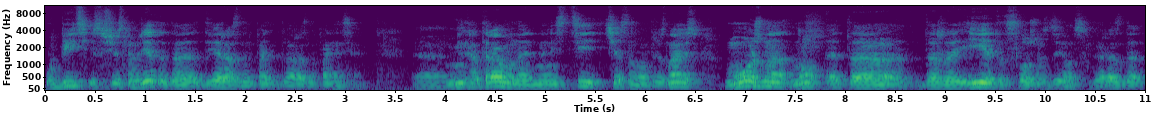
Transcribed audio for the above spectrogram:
Убить и существенный вред – это две разные, два разных понятия. Э, микротравму нанести, честно вам признаюсь, можно, но это даже и это сложно сделать. Гораздо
